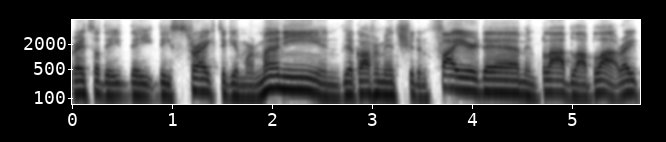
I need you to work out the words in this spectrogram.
right? So they they they strike to get more money and the government shouldn't fire them and blah blah blah right?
